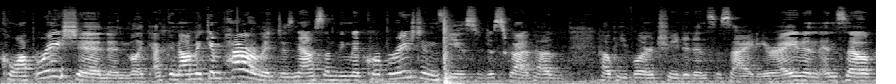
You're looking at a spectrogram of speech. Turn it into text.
cooperation and like economic empowerment is now something that corporations use to describe how how people are treated in society, right? And and so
